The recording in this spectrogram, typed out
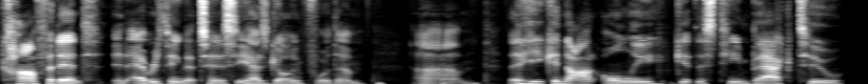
confident in everything that Tennessee has going for them. Um, that he can not only get this team back to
